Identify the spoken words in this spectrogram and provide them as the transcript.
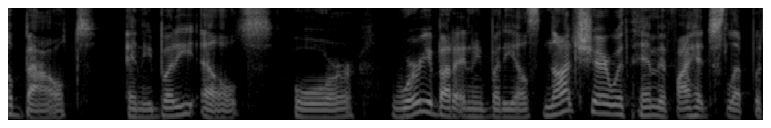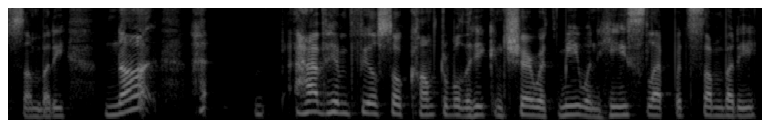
about anybody else or worry about anybody else, not share with him if I had slept with somebody, not ha- have him feel so comfortable that he can share with me when he slept with somebody,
